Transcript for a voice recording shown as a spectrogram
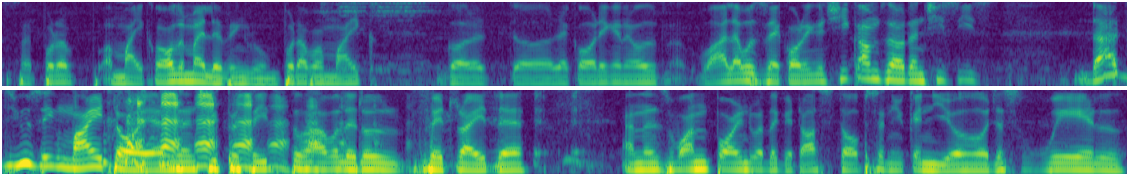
So I put up a mic all in my living room. Put up a mic, got it uh, recording, and. While I was recording it, she comes out and she sees that's using my toy, and then she proceeds to have a little fit right there. And there's one point where the guitar stops and you can hear her just wail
